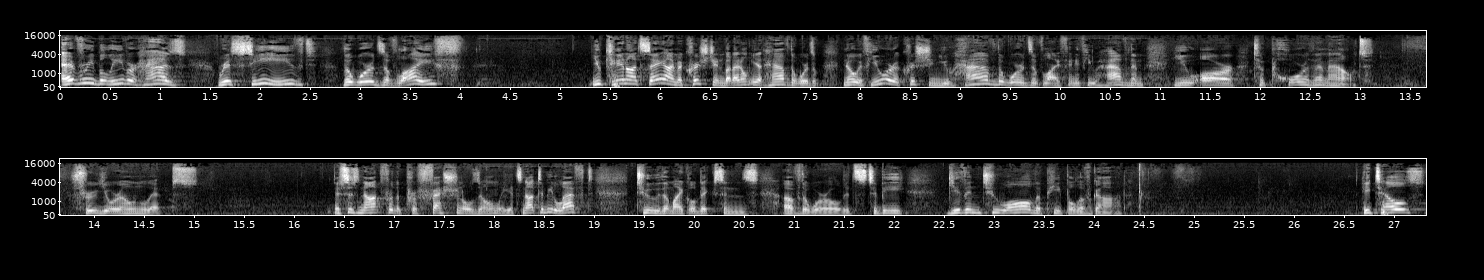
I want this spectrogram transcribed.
Every believer has received the words of life. You cannot say, I'm a Christian, but I don't yet have the words of. No, if you are a Christian, you have the words of life, and if you have them, you are to pour them out through your own lips. This is not for the professionals only. It's not to be left to the Michael Dixons of the world. It's to be given to all the people of God. He tells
